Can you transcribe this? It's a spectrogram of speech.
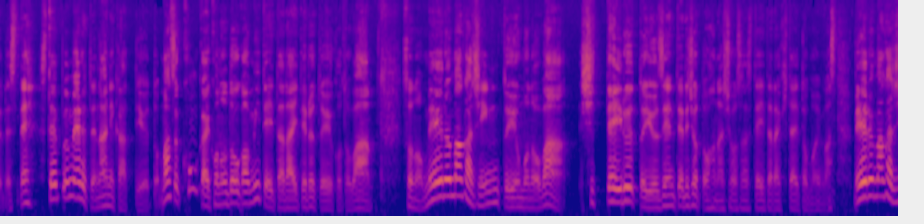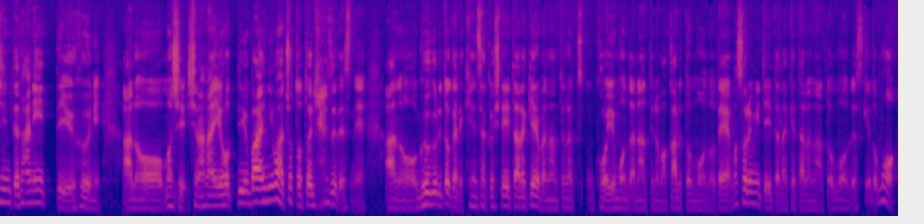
ルですね。ステップメールって何かっていうと、まず今回この動画を見ていただいているということは、そのメールマガジンというものは、知っているという前提でちょっとお話をさせていただきたいと思います。メールマガジンって何っていうふうに、あの、もし知らないよっていう場合には、ちょっととりあえずですね、あの、Google とかで検索していただければなんとなくこういうもんだなっていうのわかると思うので、まあ、それ見ていただけたらなと思うんですけども、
